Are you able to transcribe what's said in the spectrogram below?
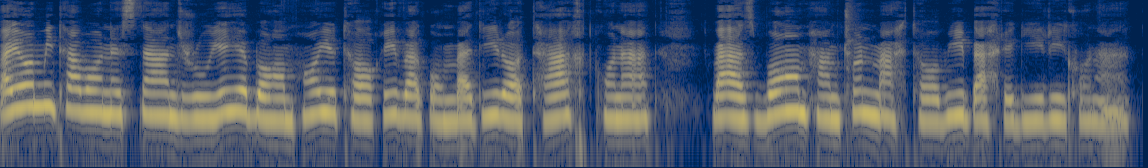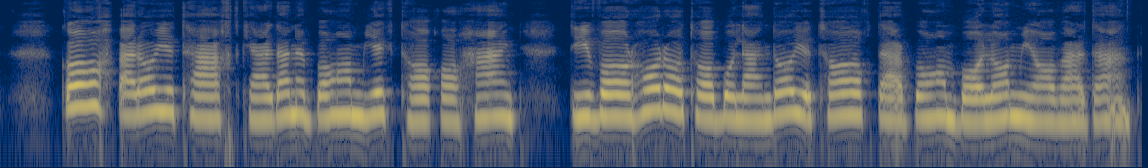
و یا می توانستند رویه بام های تاقی و گنبدی را تخت کنند و از بام همچون محتابی بهرهگیری کنند. گاه برای تخت کردن بام یک تاق آهنگ دیوارها را تا بلندای تاق در بام بالا می آوردند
